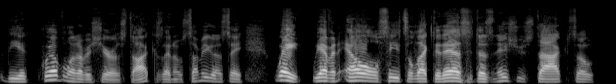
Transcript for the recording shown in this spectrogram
the equivalent of a share of stock, because I know some of you are going to say, wait, we have an LLC, it's elected S, it doesn't issue stock, so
